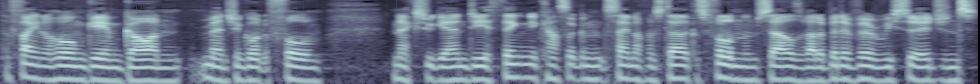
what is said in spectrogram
the final home game gone. You mentioned going to Fulham next weekend. Do you think Newcastle can sign off instead? Because Fulham themselves have had a bit of a resurgence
